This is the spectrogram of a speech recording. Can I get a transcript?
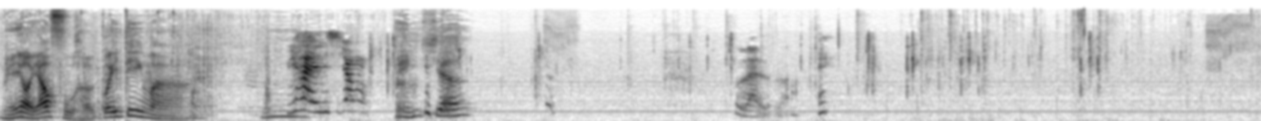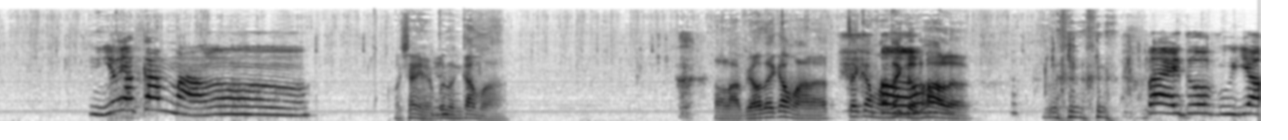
没有要符合规定嘛，你很香，很香，出来了你又要干嘛了？好像也不能干嘛。好啦，不要再干嘛了，再干嘛太可怕了。拜托不要！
